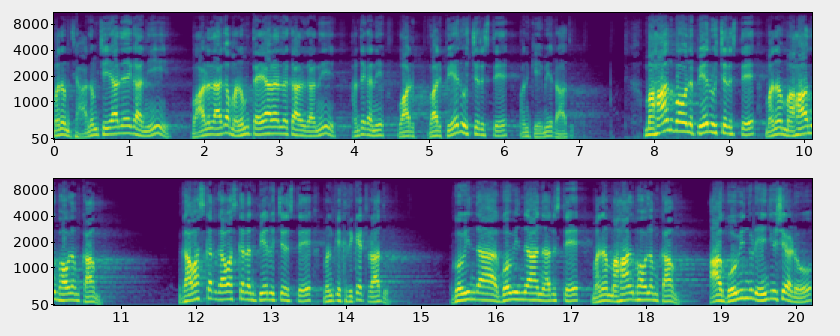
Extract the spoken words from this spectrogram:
మనం ధ్యానం చేయాలే గాని వాళ్ళలాగా మనం తయారాలే కాదు కానీ అంతేగాని వారి వారి పేరు ఉచ్చరిస్తే మనకేమీ రాదు. మహానుభావుల పేరు ఉచ్చరిస్తే మనం మహానుభావులం కాం. గవాస్కర్ గవాస్కర్ అని పేరు ఉచ్చరిస్తే మనకి క్రికెట్ రాదు. గోవిందా గోవిందా అని అరిస్తే మనం మహానుభావులం కాం. ఆ గోవిందుడు ఏం చేశాడో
